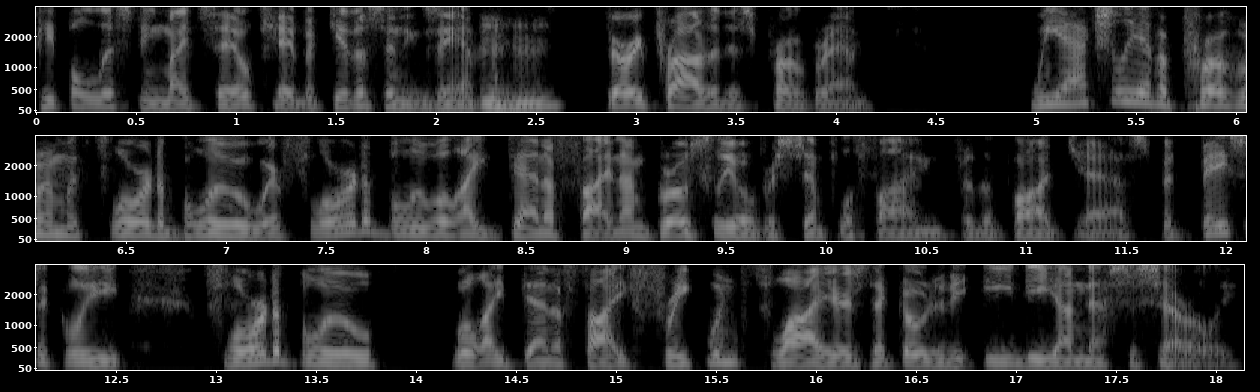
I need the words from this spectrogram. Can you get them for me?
People listening might say, okay, but give us an example. Mm-hmm. Very proud of this program. We actually have a program with Florida Blue where Florida Blue will identify, and I'm grossly oversimplifying for the podcast, but basically, Florida Blue will identify frequent flyers that go to the ED unnecessarily.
